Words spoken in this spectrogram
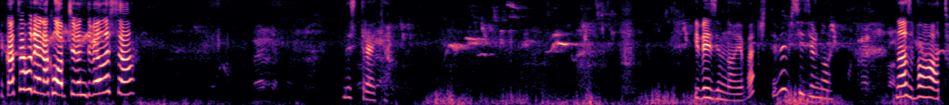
Яка це година, хлопці? Ви не дивилися? Десь третя. І ви зі мною, бачите? Ви всі зі мною. Нас багато.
